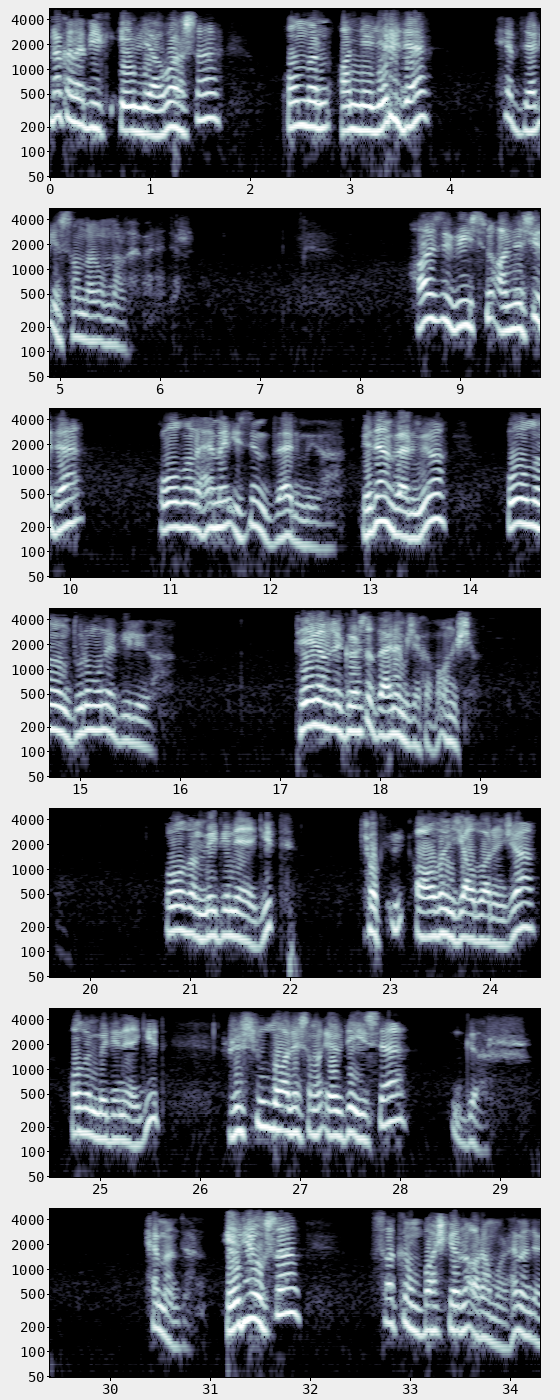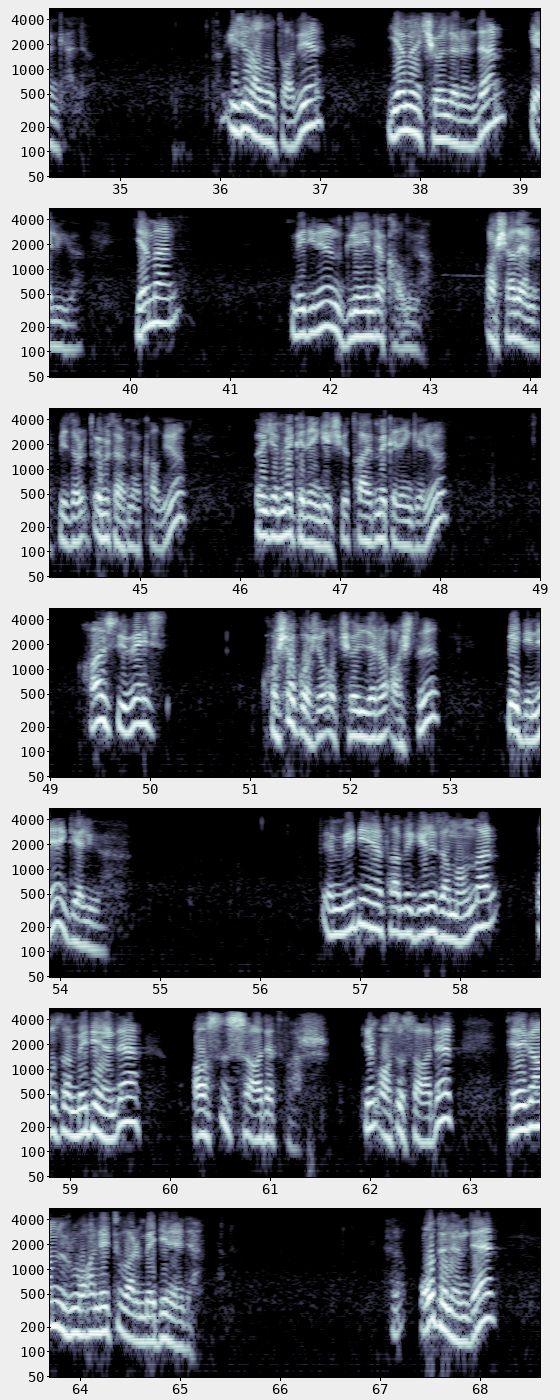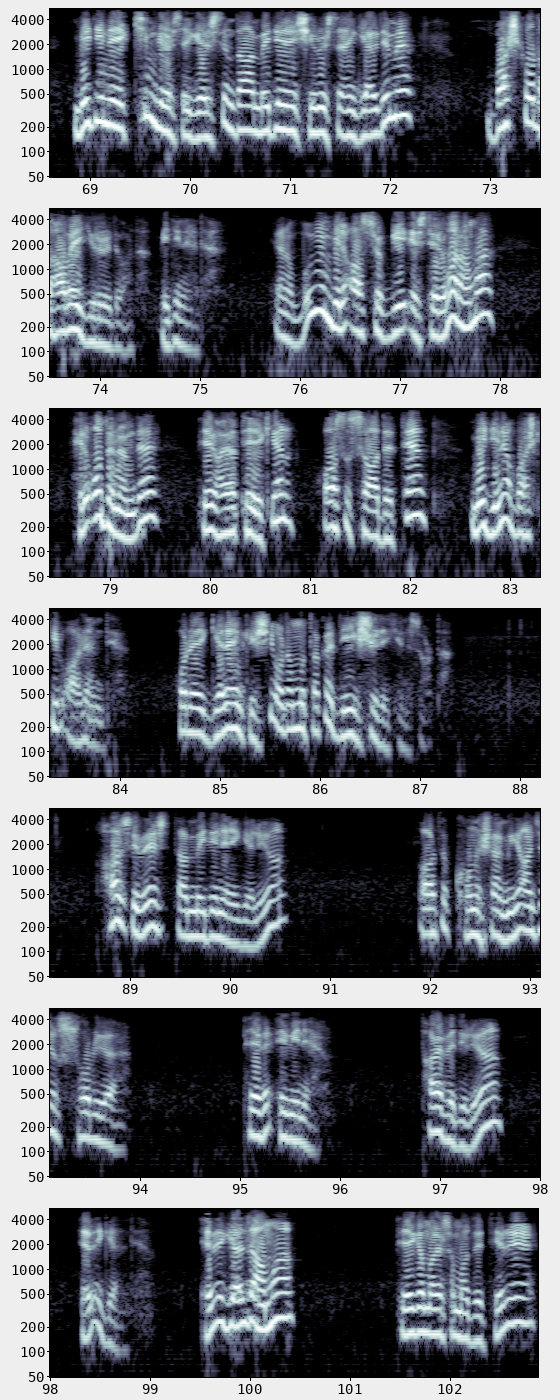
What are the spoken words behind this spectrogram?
Ne kadar büyük evliya varsa onların anneleri de hep değerli insanlar onlar da böyledir. Hazreti Veys'in annesi de oğluna hemen izin vermiyor. Neden vermiyor? Oğlunun durumunu biliyor. Peygamber görse dayanamayacak ama onun için. Oğlum Medine'ye git. Çok ağlayınca yalvarınca oğlum Medine'ye git. Resulullah Aleyhisselam evdeyse gör. Hemen dön. Evde yoksa sakın başka yerini arama. Hemen dön gel. İzin aldı tabi. Yemen çöllerinden geliyor. Yemen Medine'nin güneyinde kalıyor. Aşağıda yani bir öbür tarafında kalıyor. Önce Mekke'den geçiyor. Tayyip Mekke'den geliyor. Hazreti Üveys koşa koşa o çölleri açtı. Medine'ye geliyor. E Medine'ye tabi geli zamanlar o zaman Medine'de asıl saadet var. Değil mi? Asıl saadet Peygamber ruhaniyeti var Medine'de. Yani o dönemde Medine'ye kim gelirse gelsin daha Medine'nin çevresinden geldi mi başka orada havaya girirdi orada Medine'de. Yani bugün bile az çok bir eseri var ama hele o dönemde Peygamber hayattayken asıl saadette Medine başka bir alemdi. Oraya gelen kişi orada mutlaka değişirdi kendisi orada. Hazreti Beş tam Medine'ye geliyor. Artık konuşamıyor ancak soruyor. Peygamber evine. Tarif ediliyor. Eve geldi. Eve geldi ama Peygamber Aleyhisselam Hazretleri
